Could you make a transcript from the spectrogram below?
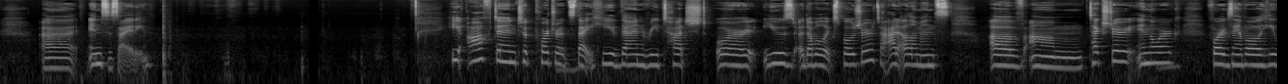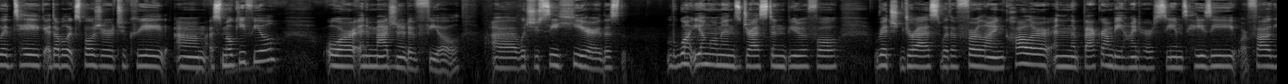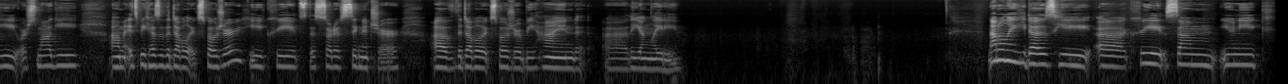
uh, in society. He often took portraits that he then retouched or used a double exposure to add elements of um, texture in the work. For example, he would take a double exposure to create um, a smoky feel or an imaginative feel, uh, which you see here. This young woman's dressed in beautiful rich dress with a fur-lined collar, and the background behind her seems hazy or foggy or smoggy. Um, it's because of the double exposure. He creates this sort of signature of the double exposure behind uh, the young lady. Not only he does he uh, create some unique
